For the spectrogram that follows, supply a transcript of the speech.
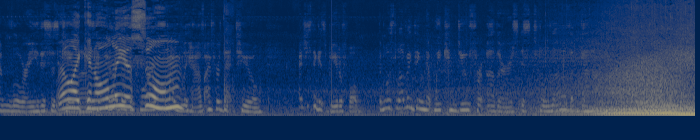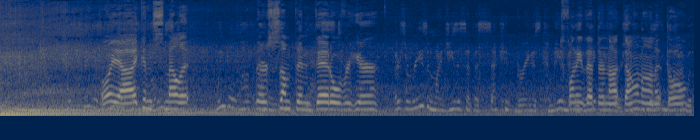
I'm Lori. This is Well, I can only assume- Probably have. I've heard that too. I just think it's beautiful. The most loving thing that we can do for others is to love God. The thing is, if Oh yeah, I can most, smell it. We will love There's something best. dead over here. There's a reason why Jesus said the second greatest commandment. funny that like they're not down on it, God though. With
